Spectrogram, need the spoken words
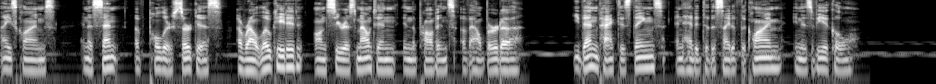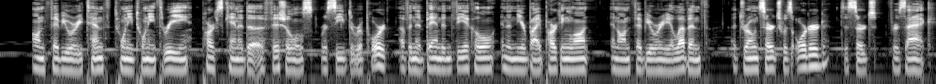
ice climbs, an ascent of Polar Circus, a route located on Cirrus Mountain in the province of Alberta. He then packed his things and headed to the site of the climb in his vehicle. On February 10, 2023, Parks Canada officials received a report of an abandoned vehicle in a nearby parking lot, and on February 11th, a drone search was ordered to search for Zach.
